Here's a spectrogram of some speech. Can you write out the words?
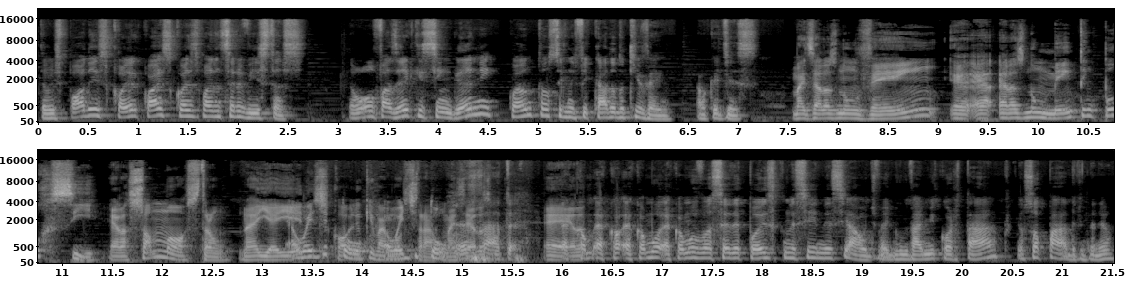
Então eles podem escolher quais coisas podem ser vistas. Então, ou fazer que se engane quanto ao significado do que vem. É o que diz. Mas elas não vêm, é, é, elas não mentem por si, elas só mostram, né? E aí É ele escolhe o que vai é o mostrar. editor. Mas elas, Exato. é, É, ela- como, é, é como, é como você depois nesse, nesse áudio. Vai, vai me cortar porque eu sou padre, entendeu?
